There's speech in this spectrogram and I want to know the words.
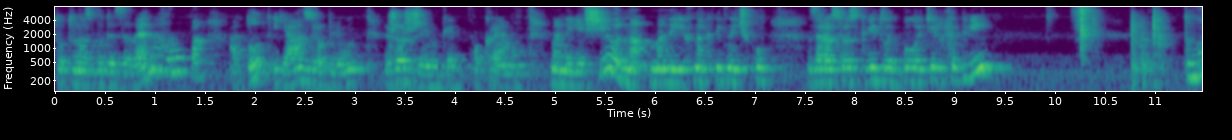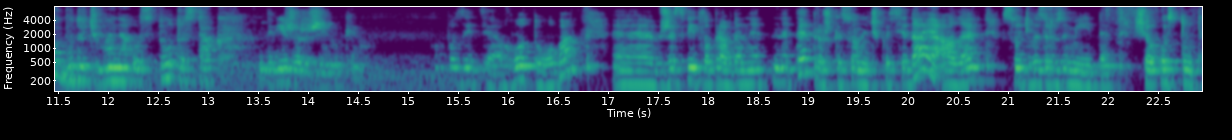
Тут у нас буде зелена група, а тут я зроблю жоржинки окремо. У мене є ще одна, у мене їх на квітничку зараз розквітлих було тільки дві. Тому будуть у мене ось тут ось так дві жоржинки. Композиція готова. Е, вже світло, правда, не, не те, трошки сонечко сідає, але суть ви зрозумієте, що ось тут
